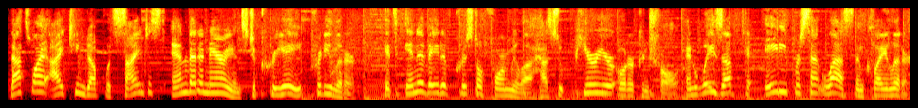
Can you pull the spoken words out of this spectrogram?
That's why I teamed up with scientists and veterinarians to create Pretty Litter. Its innovative crystal formula has superior odor control and weighs up to 80% less than clay litter.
